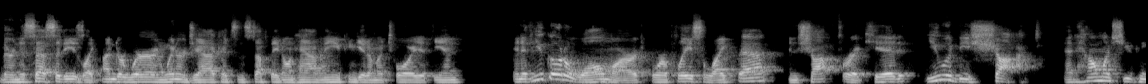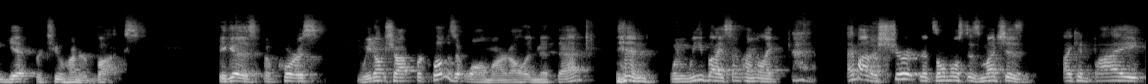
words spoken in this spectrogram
their necessities like underwear and winter jackets and stuff they don't have, and you can get them a toy at the end. And if you go to Walmart or a place like that and shop for a kid, you would be shocked at how much you can get for 200 bucks. Because of course, we don't shop for clothes at Walmart, I'll admit that. And when we buy something, I'm like, I bought a shirt that's almost as much as I could buy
